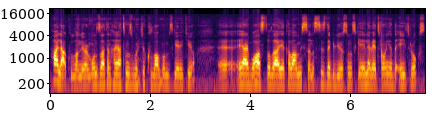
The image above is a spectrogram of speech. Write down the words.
Hala kullanıyorum. Onu zaten hayatımız boyunca kullanmamız gerekiyor. Ee, eğer bu hastalığa yakalanmışsanız siz de biliyorsunuz ki Levetron ya da Atrox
